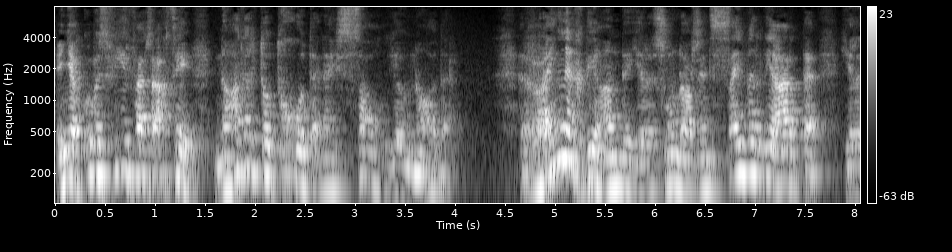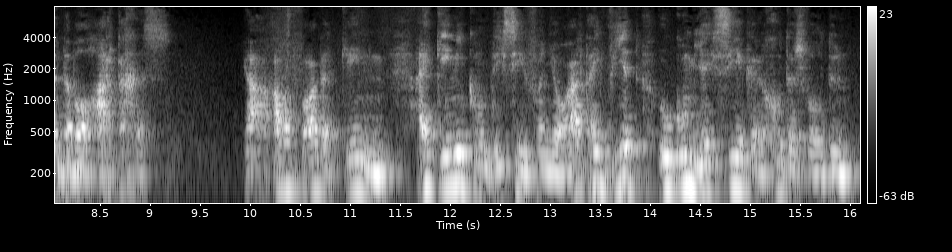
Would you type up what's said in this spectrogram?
En Jakobus 4 vers 8 sê: "Nader tot God en hy sal jou nader. Reinig die hande, julle sondaars, en suiwer die harte, julle dubbelhartiges." Ja, Abba Vader ken. Hy ken die kondisie van jou hart. Hy weet hoekom jy sekere goeders wil doen.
